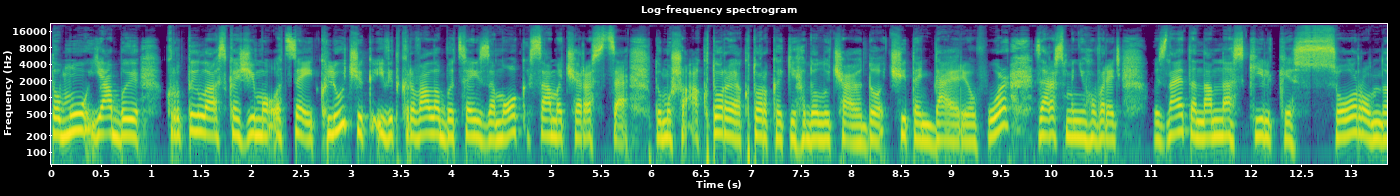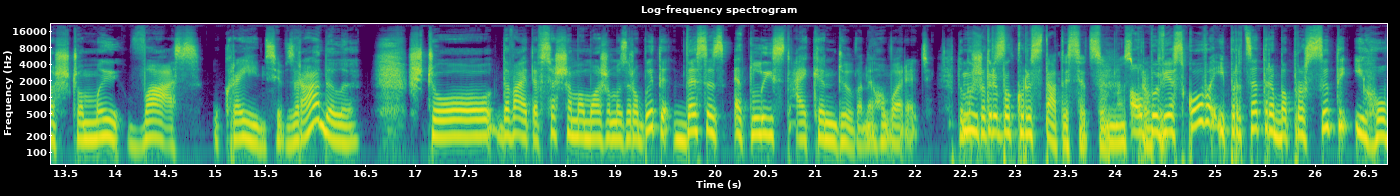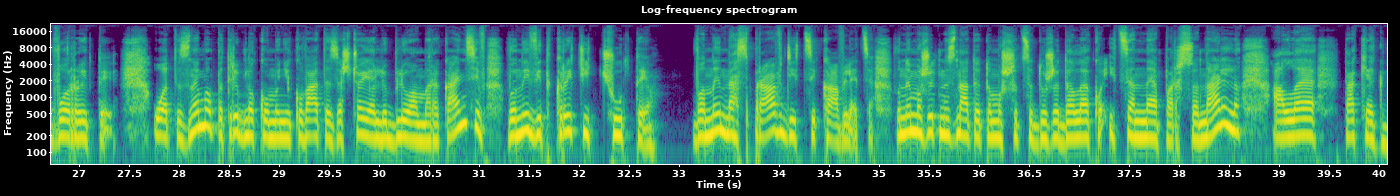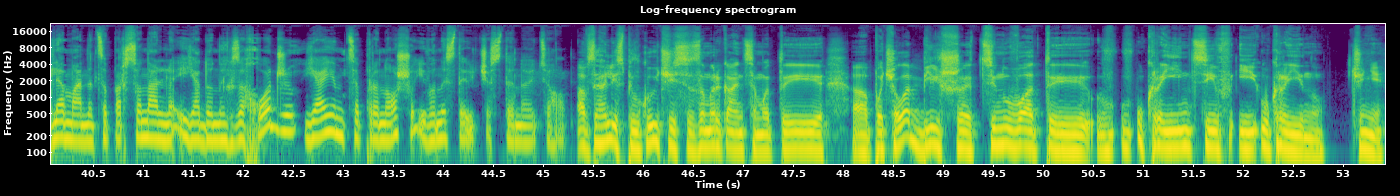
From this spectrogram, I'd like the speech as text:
Тому я би крутила, скажімо, оцей ключик і відкривала би цей замок саме через це. Тому що актори і акторки, яких долучаю до читань Diary of War, зараз мені говорять: ви знаєте, нам наскільки соромно, що ми вас, українців, зрадили. Що давайте все, що ми можемо зробити, this is at least I can do, вони говорять. Тому ну, треба користатися цим насправді. Обов'язково і про це треба просити і говорити. От з ними потрібно комунікувати. За що я люблю американців? Вони відкриті чути. Вони насправді цікавляться. Вони можуть не знати, тому що це дуже далеко і це не персонально. Але так як для мене це персонально, і я до них заходжу, я їм це приношу, і вони стають частиною цього. А взагалі, спілкуючись з американцями, ти почала більше цінувати українців і Україну чи ні?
